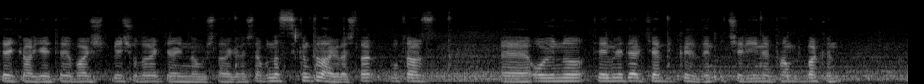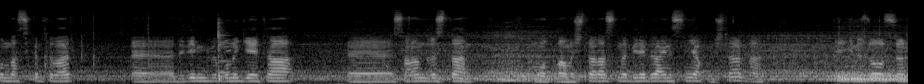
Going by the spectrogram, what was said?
tekrar GTA 5 olarak yayınlamışlar arkadaşlar. Bunda sıkıntı var arkadaşlar. Bu tarz e, oyunu temin ederken dikkat edin. İçeriğine tam bir bakın. Bunda sıkıntı var. Ee, dediğim gibi bunu GTA e, San Andreas'tan modlamışlar. Aslında birebir aynısını yapmışlar da bilginiz olsun.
